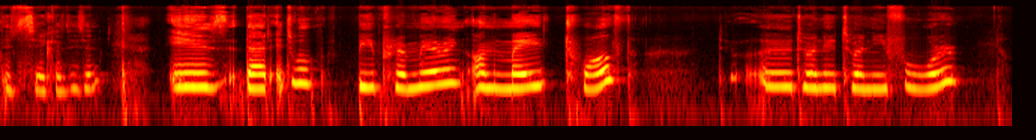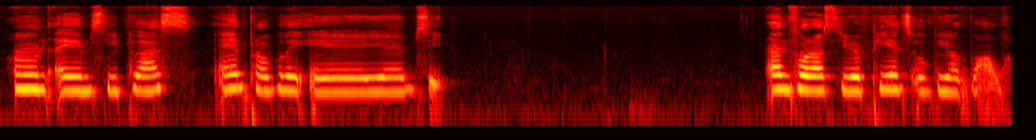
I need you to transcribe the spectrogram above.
the second season is that it will be premiering on May 12th, uh, 2024 on AMC Plus and probably AMC. And for us Europeans, it will be on WoW.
